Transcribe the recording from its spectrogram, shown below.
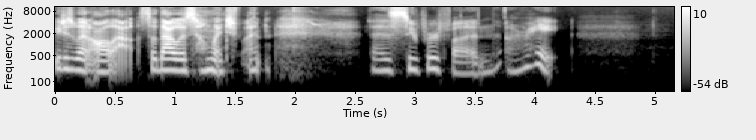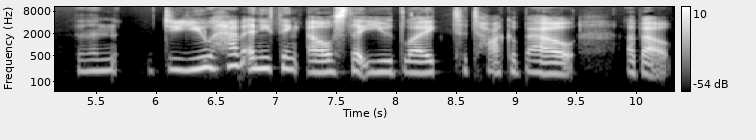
we just went all out so that was so much fun That is super fun. All right. Then do you have anything else that you'd like to talk about about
